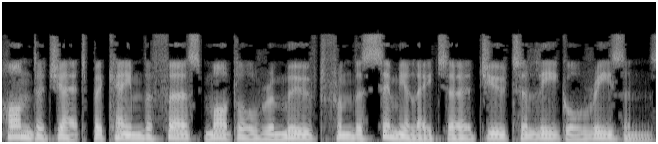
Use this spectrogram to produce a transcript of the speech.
HondaJet became the first model removed from the simulator due to legal reasons.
